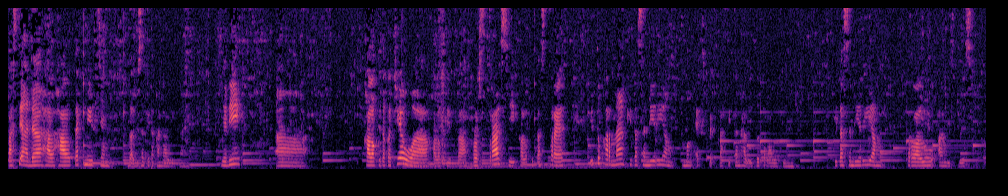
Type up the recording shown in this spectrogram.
pasti ada hal-hal teknis yang nggak bisa kita kendalikan jadi uh, kalau kita kecewa, kalau kita frustrasi, kalau kita stres, itu karena kita sendiri yang mengekspektasikan hal itu terlalu tinggi. Kita sendiri yang terlalu ambisius gitu.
